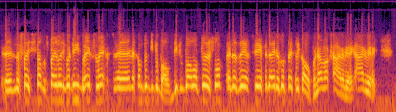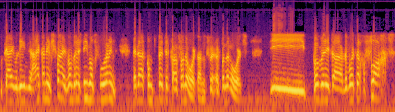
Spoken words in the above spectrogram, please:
Uh, nog steeds speler, die wordt nu breed verlegd. Uh, dan komt een diepe bal. Diepe bal op de slot en dat weer, weer verdedigd door Patrick Koper. Nou, Max Aardewerk, Aardewerk. We kijken, hij kan niks kwijt, want er is niemand voorin. En daar komt Patrick van der Oort aan, van der Oort. Die probeert daar, er wordt er gevlacht.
